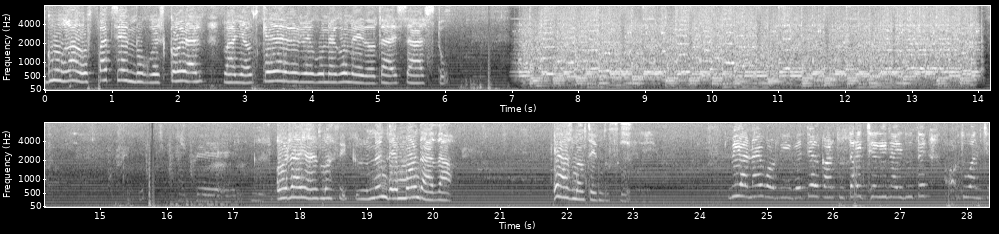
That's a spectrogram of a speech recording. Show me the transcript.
Gu gaur ospatzen dugu eskolan, baina euskararen egun egun edota ezaztu. Asmazikunen demora da. Ea asmatzen duzu. Bi anai gordi bete elkartuta itxegin nahi dute orduan txe.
